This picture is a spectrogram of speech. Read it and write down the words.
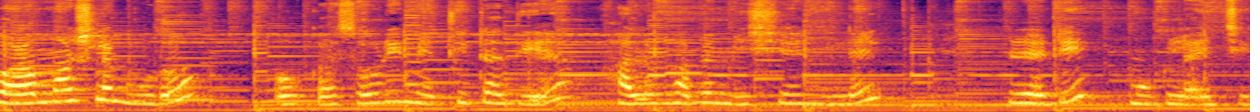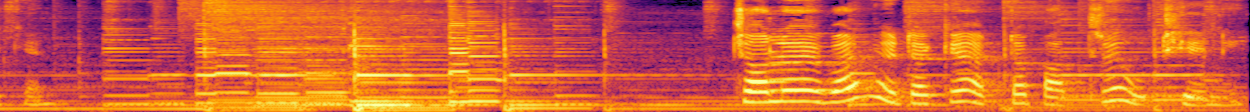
গরম মশলা গুঁড়ো ও কাসৌরি মেথিটা দিয়ে ভালোভাবে মিশিয়ে নিলেই রেডি মোগলাই চিকেন চলো এবার এটাকে একটা পাত্রে উঠিয়ে নিই।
